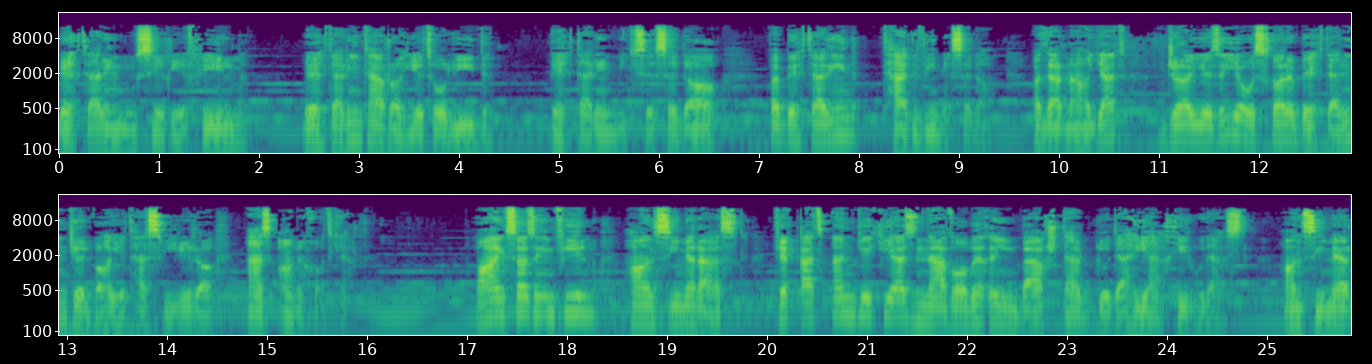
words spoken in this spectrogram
بهترین موسیقی فیلم بهترین طراحی تولید بهترین میکس صدا و بهترین تدوین صدا. و در نهایت جایزه اسکار بهترین جلوه های تصویری را از آن خود کرد. آهنگساز این فیلم هانسیمر است. که قطعا یکی از نوابق این بخش در دو دهه اخیر بوده است. هانسیمر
